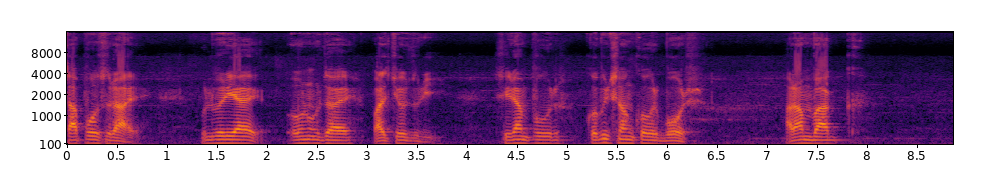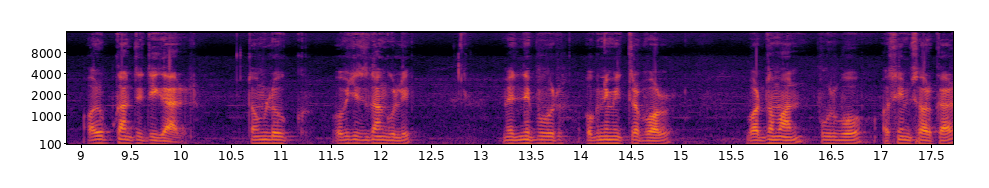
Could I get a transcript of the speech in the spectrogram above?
তাপস রায় উলবেরিয়ায় অরুণোদয় পাল চৌধুরী। শ্রীরামপুর, কবির শঙ্কর বোস, আরামবাগ, অরূপকান্তি দিগার তমলুক, অভিজিৎ গাঙ্গুলি, মেদিনীপুর, অগ্নিমিত্রা পল, বর্ধমান, পূর্ব, অসীম সরকার,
